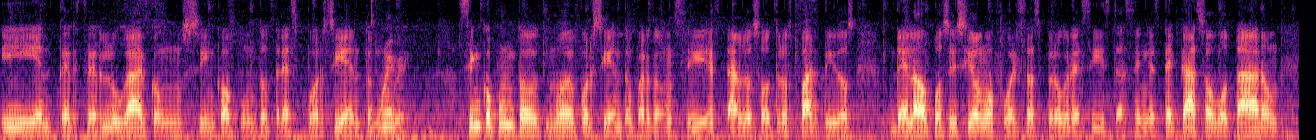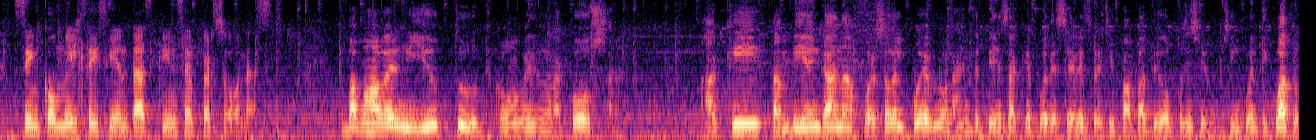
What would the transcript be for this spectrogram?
y en tercer lugar con un 5.3%. 9. 5.9%, perdón, si están los otros partidos de la oposición o fuerzas progresistas. En este caso votaron 5.615 personas. Vamos a ver en YouTube cómo ha venido la cosa. Aquí también gana Fuerza del Pueblo, la gente piensa que puede ser el principal partido de oposición, 54%.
